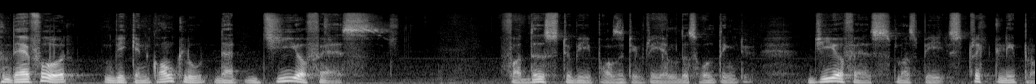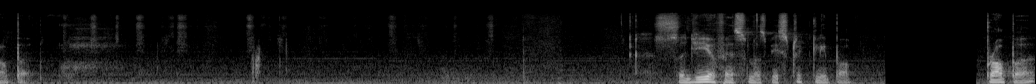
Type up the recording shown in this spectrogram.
And therefore, we can conclude that g of s for this to be positive real, this whole thing to g of s must be strictly proper. So, g of s must be strictly proper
